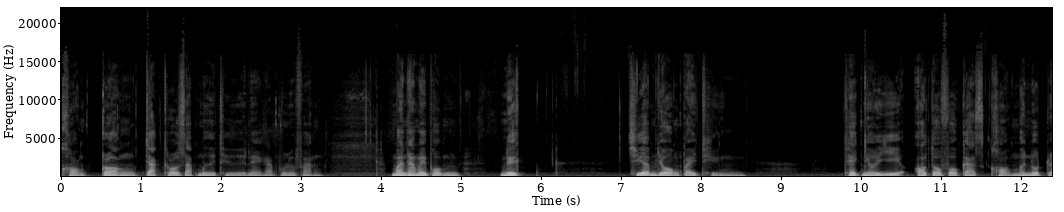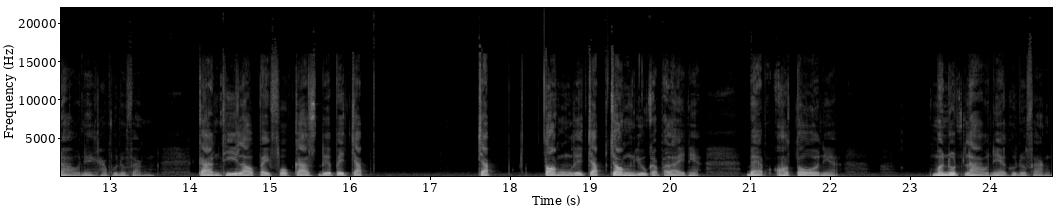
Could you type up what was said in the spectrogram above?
ของกล้องจากโทรศัพท์มือถือนะครับคุณผู้ฟัง มันทำให้ผมนึกเชื่อมโยงไปถึง เทคโนโลยี auto focus ของมนุษย์เราเนี่ยครับคุณผู้ฟัง การที่เราไปโฟกัสหรือไปจับจับต้องหรือจับจ้องอยู่กับอะไรเนี่ยแบบ auto เนี่ยมนุษย์เราเนี่ยคุณผู้ฟัง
